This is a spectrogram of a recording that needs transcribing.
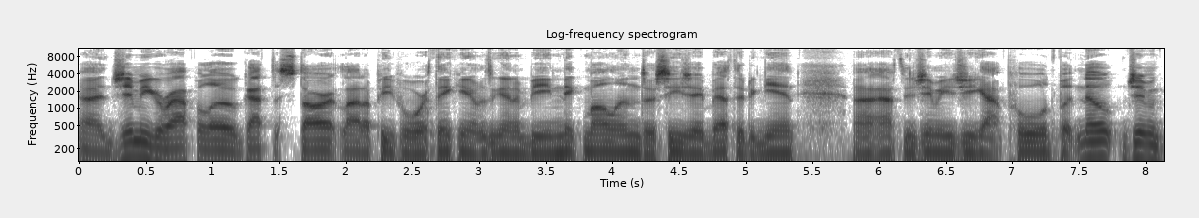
uh, Jimmy Garoppolo got the start. A lot of people were thinking it was going to be Nick Mullens or CJ Beathard again uh, after Jimmy G got pulled. But no, Jimmy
